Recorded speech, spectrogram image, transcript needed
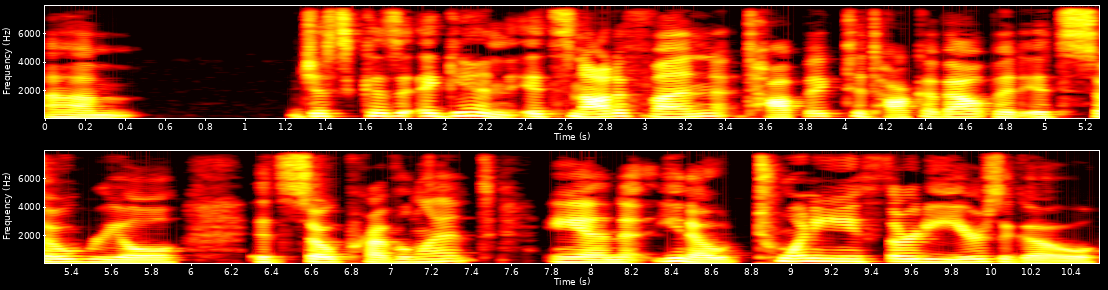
Um, just because again it's not a fun topic to talk about but it's so real it's so prevalent and you know 20 30 years ago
